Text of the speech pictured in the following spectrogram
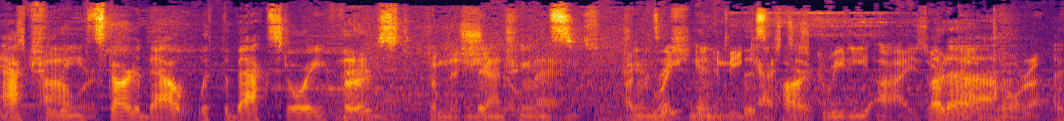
actually powers. started out with the backstory Then, first, from the and then trans a great transitioned into this part. greedy eyes But uh,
